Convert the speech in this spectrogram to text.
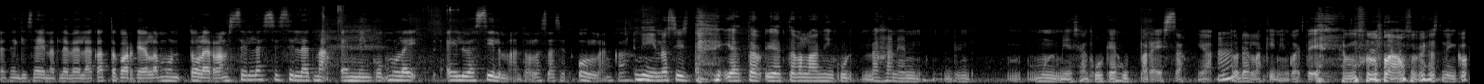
jotenkin seinät leveillä ja kattokorkealla mun toleranssille. Siis silleen, että mä en, niin kuin, mulle ei, ei lyö silmään tuollaiset asiat ollenkaan. Niin, no siis, ja, ja tavallaan niin kuin mä hänen, mun mieshän kulkee huppareissa ja mm? todellakin, niin kuin, että mulla on myös niin kuin,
